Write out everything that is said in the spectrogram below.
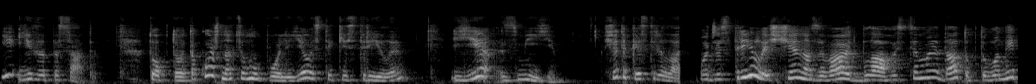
і їх записати. Тобто, також на цьому полі є ось такі стріли і є змії. Що таке стріла? Отже, стріли ще називають благостями, да? тобто вони,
